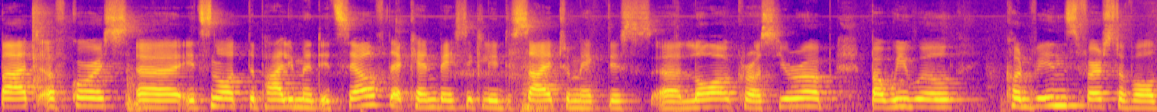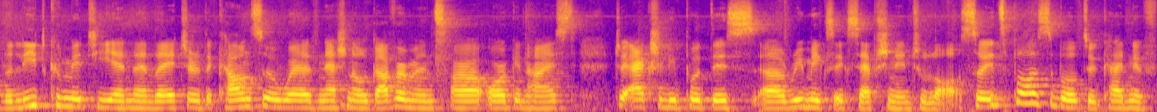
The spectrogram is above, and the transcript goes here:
But of course, uh, it's not the parliament itself that can basically decide to make this uh, law across Europe, but we will convince, first of all, the lead committee and then later the council, where national governments are organized, to actually put this uh, remix exception into law. So it's possible to kind of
